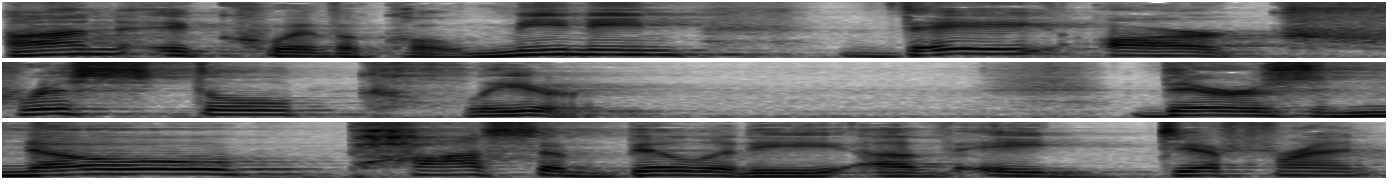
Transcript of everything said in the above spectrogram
Unequivocal, meaning they are crystal clear. There's no possibility of a different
